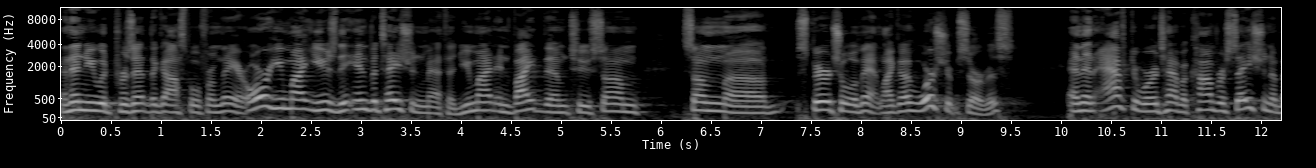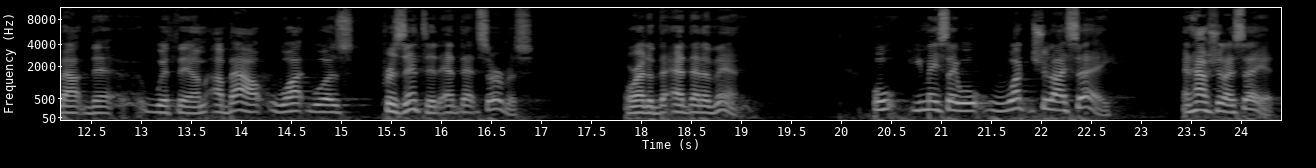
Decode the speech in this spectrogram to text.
And then you would present the gospel from there. Or you might use the invitation method. You might invite them to some, some uh, spiritual event, like a worship service, and then afterwards have a conversation about the, with them about what was presented at that service or at, a, at that event. Well, you may say, well, what should I say? And how should I say it?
